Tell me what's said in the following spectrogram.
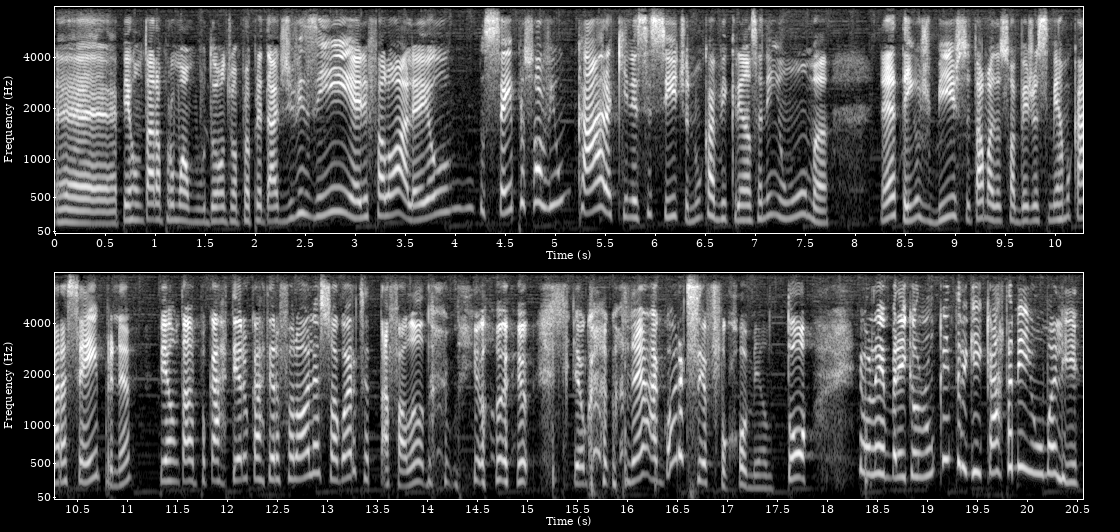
É, perguntaram para um dono de uma propriedade de vizinha. Ele falou: Olha, eu sempre só vi um cara aqui nesse sítio, nunca vi criança nenhuma, né? Tem os bichos e tal, mas eu só vejo esse mesmo cara sempre, né? Perguntaram pro carteiro, o carteiro falou: Olha só, agora que você tá falando, eu, eu, eu, né? agora que você comentou, eu lembrei que eu nunca entreguei carta nenhuma ali.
